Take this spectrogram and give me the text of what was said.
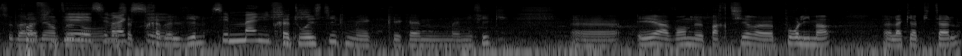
se balader un peu Profiter, dans, c'est dans vrai que cette très belle ville, C'est magnifique. très touristique mais qui est quand même magnifique. Et avant de partir pour Lima, la capitale,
